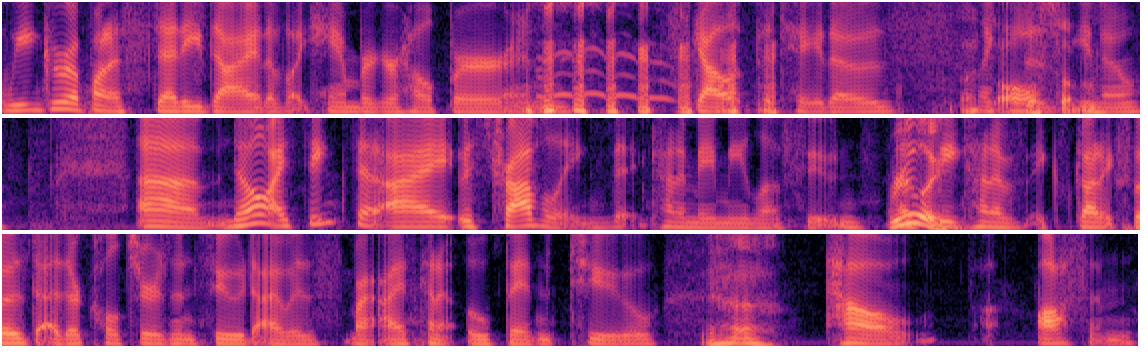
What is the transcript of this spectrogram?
We grew up on a steady diet of like hamburger helper and scalloped potatoes. That's like the- awesome. you know. Um, no, I think that I it was traveling that kind of made me love food. Really? As we kind of ex- got exposed to other cultures and food, I was my eyes kind of opened to Yeah. how awesome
